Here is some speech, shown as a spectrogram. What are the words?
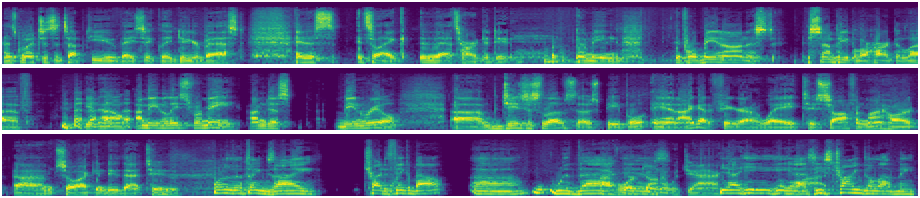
as much as it's up to you basically do your best. And it's it's like that's hard to do. I mean, if we're being honest, some people are hard to love. You know, I mean, at least for me, I'm just being real. Um, Jesus loves those people, and I got to figure out a way to soften my heart um, so I can do that too. One of the things I try to think about uh, with that I've worked is- on it with Jack. Yeah, he, he has. lot. He's trying to love me.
